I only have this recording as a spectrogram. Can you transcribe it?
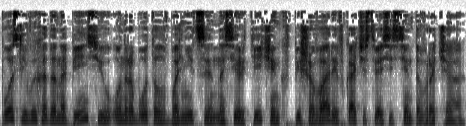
После выхода на пенсию он работал в больнице Насир Тичинг в Пишаваре в качестве ассистента врача.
